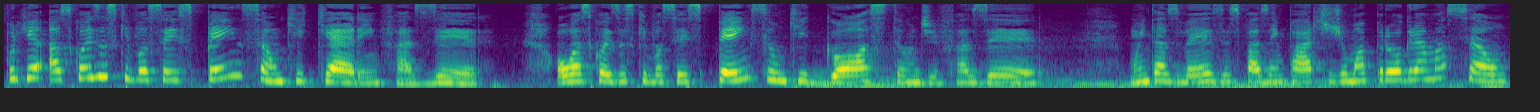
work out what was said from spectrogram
Porque as coisas que vocês pensam que querem fazer, ou as coisas que vocês pensam que gostam de fazer, muitas vezes fazem parte de uma programação.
